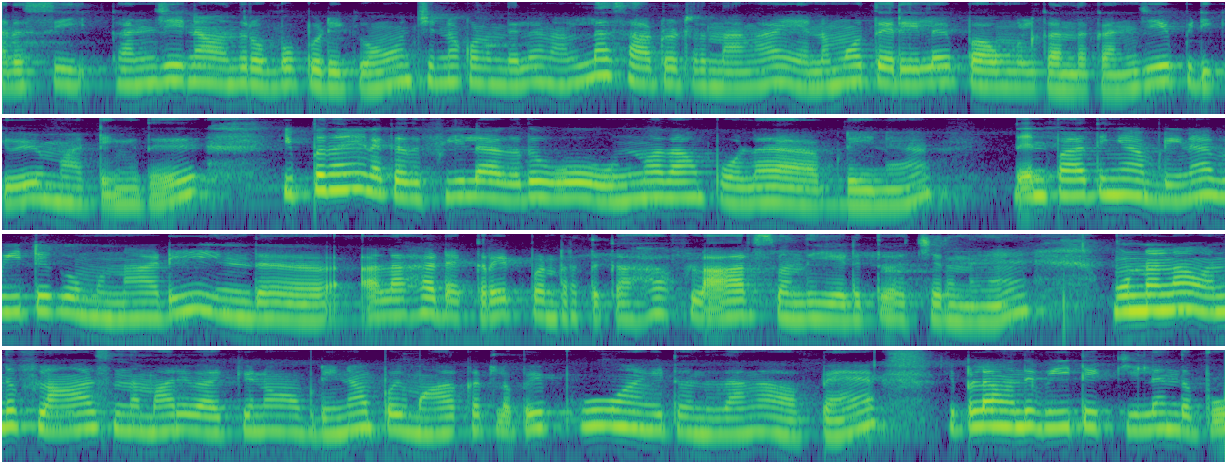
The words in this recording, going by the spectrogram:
அரிசி கஞ்சினா வந்து ரொம்ப பிடிக்கும். சின்ன குழந்தையில நல்லா சாப்பிட்டுட்டு இருந்தாங்க. என்னமோ தெரியல இப்போ அவங்களுக்கு அந்த கஞ்சியே பிடிக்கவே மாட்டேங்குது. இப்போ தான் எனக்கு அது ஃபீல் ஆகுது ஓ உண்மைதான் போல் அப்படின்னு. தென் பார்த்தீங்க அப்படின்னா வீட்டுக்கு முன்னாடி இந்த அழகாக டெக்கரேட் பண்ணுறதுக்காக ஃப்ளார்ஸ் வந்து எடுத்து வச்சுருந்தேன். முன்னெல்லாம் வந்து ஃப்ளார்ஸ் இந்த மாதிரி வைக்கணும் அப்படின்னா போய் மார்க்கெட்டில் போய் பூ வாங்கிட்டு வந்து தாங்க வைப்பேன். இப்போலாம் வந்து வீட்டுக்கு கீழே இந்த பூ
